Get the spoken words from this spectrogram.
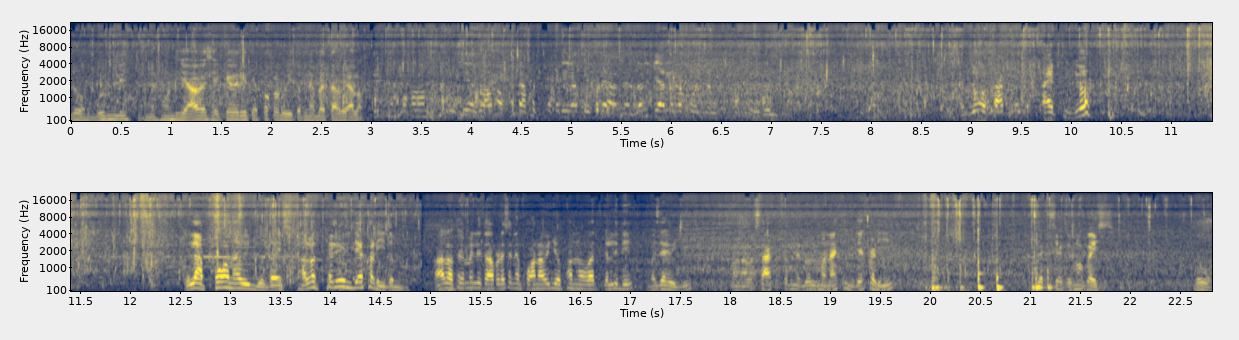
જો ગુમલી અને હોંડી આવે છે, કેવી રીતે પકડવું તમને બતાવે. હાલો. પેલા ફોન આવી ગયો ગાઈસ હાલો ફેરવીને દેખાડી તમને. હાલો ફેમિલી તો આપણે છે ને ફોન આવી ગયો, ફોનમાં વાત કરી લીધી. મજા આવી ગઈ. પણ હવે શાક તમને ડોલમાં નાખીને દેખાડીએ. લખશે કે નો ગાઈસ જો,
